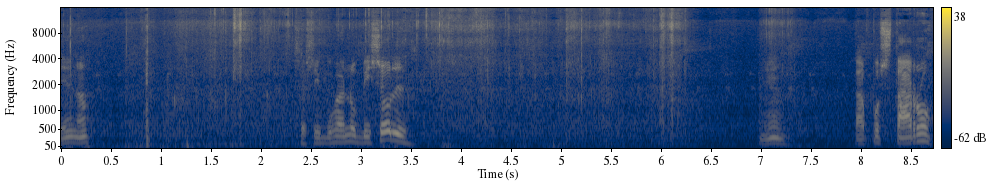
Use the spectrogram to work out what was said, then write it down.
Yan no. Sa Cebuano, Bisol. Yan. Tapos taro.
